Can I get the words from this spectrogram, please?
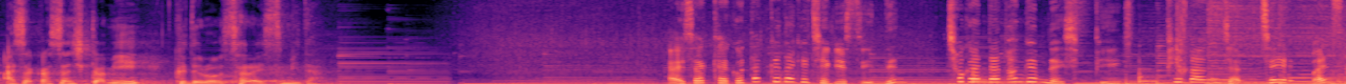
아삭아삭한 식감이 그대로 살아 있습니다. 아삭하고 따끈하게 즐길 수 있는 초간단 황금 레시피 피망 잡채 완성.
